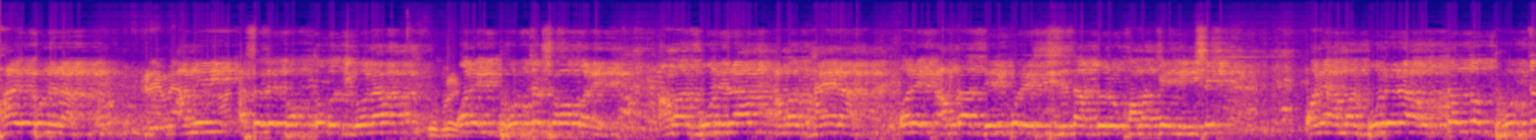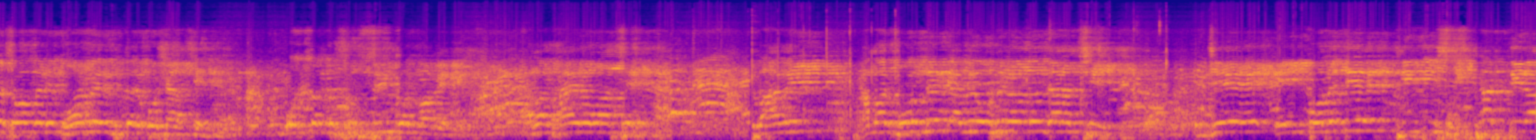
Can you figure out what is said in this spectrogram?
ভাই বোনেরা, আমি আসলে বক্তব্য দিব না। অনেক ধৈর্য সহকারে আমার বোনেরা, আমার ভাইয়েরা, অনেক আমরা দেরি করে এসেছি, তার জন্য ক্ষমা চেয়ে নিচ্ছে। অনেক আমার বোনেরা অত্যন্ত ধৈর্য সহকারে গর্বের ভিতরে বসে আছে। অত্যন্ত সুশৃঙ্খল ভাবে আমার ভাইয়েরাও আছে। আমার বোনদেরকে আমি অভিনন্দন জানাচ্ছি যে এই কলেজের শিক্ষার্থীরা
